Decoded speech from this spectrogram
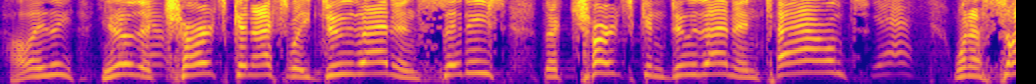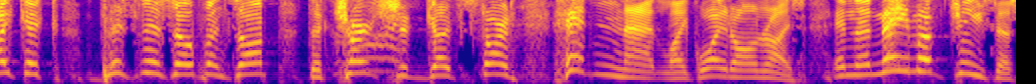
Hallelujah. You know, the church can actually do that in cities. The church can do that in towns. Yes. When a psychic business opens up, the Come church on. should go start hitting that like white on rice. In the name of Jesus,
